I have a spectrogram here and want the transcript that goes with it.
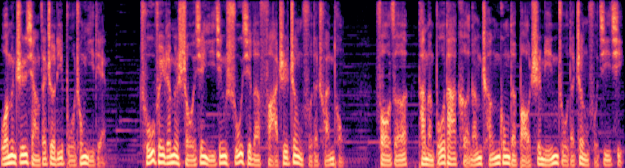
我们只想在这里补充一点：除非人们首先已经熟悉了法治政府的传统，否则他们不大可能成功的保持民主的政府机器。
